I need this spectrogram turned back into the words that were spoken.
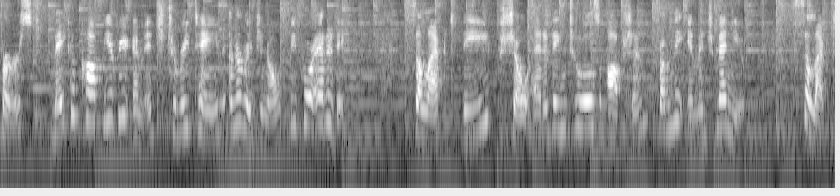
First, make a copy of your image to retain an original before editing. Select the Show Editing Tools option from the Image menu. Select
